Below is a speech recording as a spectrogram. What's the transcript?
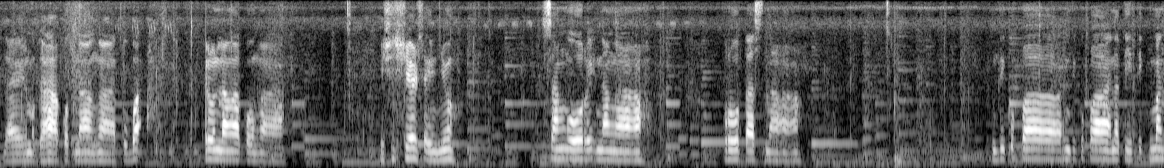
Dahil maghahakot ng ah, tuba. Meron lang akong uh, isi-share sa inyo. Isang uri ng ah, prutas na hindi ko pa hindi ko pa natitikman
